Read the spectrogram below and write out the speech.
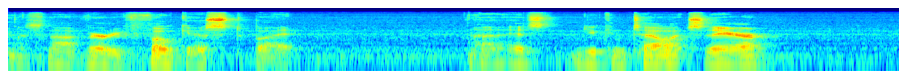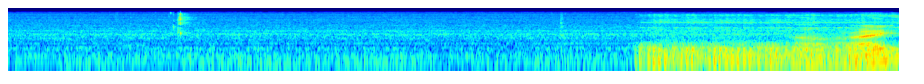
It's not very focused but uh, it's you can tell it's there right?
